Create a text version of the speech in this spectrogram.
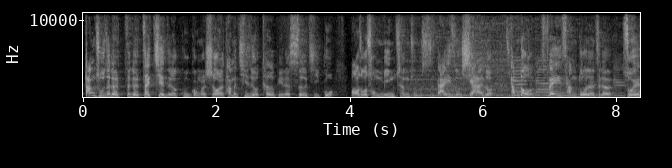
当初这个这个在建这个故宫的时候呢，他们其实有特别的设计过，包括说从明成祖时代一直都下来之后，他们都有非常多的这个所谓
